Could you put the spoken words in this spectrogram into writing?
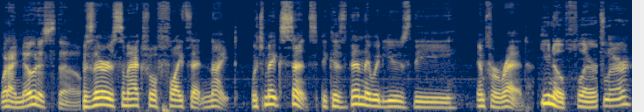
What I noticed though was there is some actual flights at night, which makes sense because then they would use the infrared. You know FLIR. FLIR?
